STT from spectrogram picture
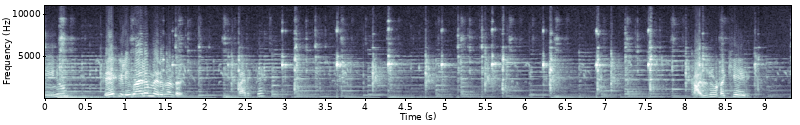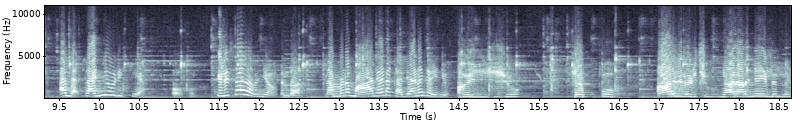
മീനു ദേ കിളിപാലം വരുന്നുണ്ട്. വരട്ടെ. കല്ലുടക്കിയായിരിക്കും. അല്ല കഞ്ഞി ഓടിക്കുക കിളിസാൻ അറിഞ്ഞോ എന്താ? നമ്മുടെ മാലയുടെ കല്യാണം കഴിഞ്ഞു. അയ്യോ എപ്പോ? ആര് കഴിച്ചു? ഞാൻ അറിഞ്ഞേയില്ലല്ലോ.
